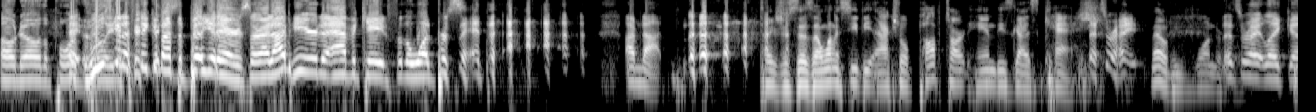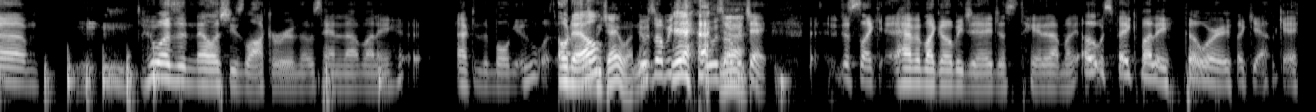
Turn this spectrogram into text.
Oh no, the poor. Hey, who's going to think about the billionaires? All right, I'm here to advocate for the one percent. I'm not. Texture says, I want to see the actual Pop Tart hand these guys cash. That's right. That would be wonderful. That's right. Like, um, who was it in LSU's locker room that was handing out money after the bowl game? Who was it? Odell? OBJ, wasn't It was? OBJ. Yeah. It was Yeah. OBJ. Just like have him like OBJ just handing out money. Oh, it was fake money. Don't worry. Like, yeah, okay.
